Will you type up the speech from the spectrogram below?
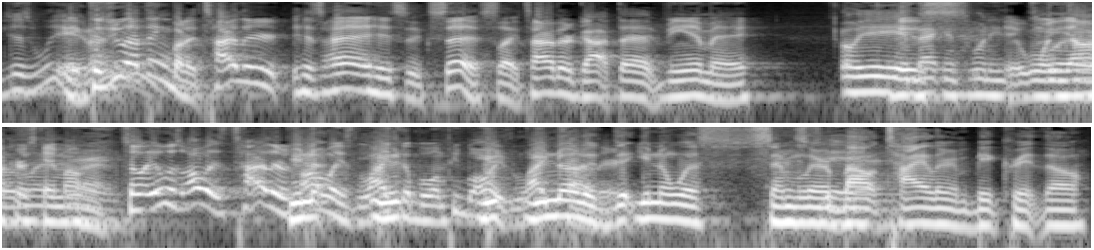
Just weird. Because you got to think about it. Tyler has had his success. Like Tyler got that VMA. Oh yeah, yeah. his- back in twenty when Yonkers came out. Right. So it was always Tyler was You know- always likable and people you, always liked you know Tyler. the, you know what's similar about Tyler and Big Crit though.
